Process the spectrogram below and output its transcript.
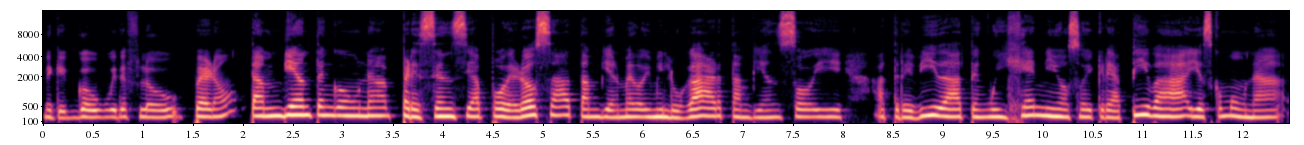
de que go with the flow, pero también tengo una presencia poderosa, también me doy mi lugar, también soy atrevida, tengo ingenio, soy creativa y es como una,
